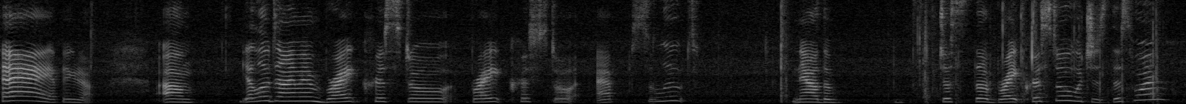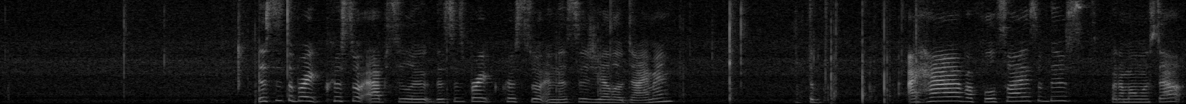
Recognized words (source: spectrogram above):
Hey, I figured it out. Um, yellow diamond, bright crystal, bright crystal absolute. Now the, just the bright crystal, which is this one. This is the bright crystal absolute. This is bright crystal, and this is yellow diamond. The I have a full size of this, but I'm almost out,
